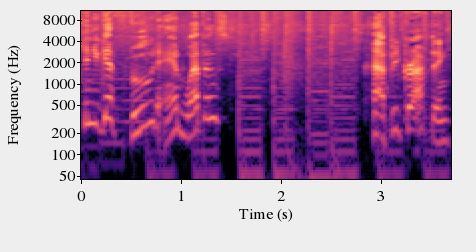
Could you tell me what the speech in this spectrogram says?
Can you get food and weapons? Happy crafting!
